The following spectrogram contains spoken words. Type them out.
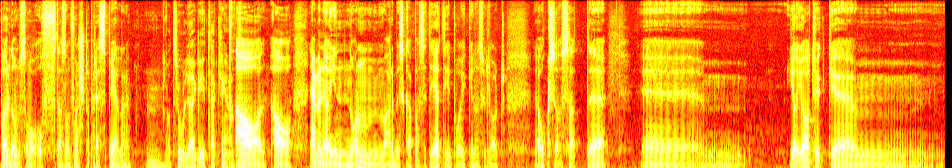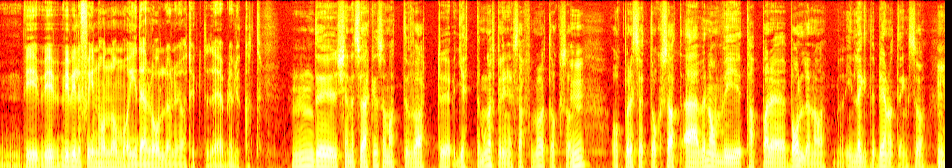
var det de som var ofta som första pressspelare. Mm. Otroliga glidtacklingar. Ja, ja. Nej, men det har ju enorm arbetskapacitet i pojken såklart eh, också. Så att... Eh, eh, jag, jag tycker... mm, vi, vi, vi ville få in honom och i den rollen och jag tyckte det blev lyckat. Mm, det kändes verkligen som att det vart eh, jättemånga spelare in i straffområdet också. Mm. Och på det sättet också att även om vi tappade bollen och inlägget inte blev någonting så Mm.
